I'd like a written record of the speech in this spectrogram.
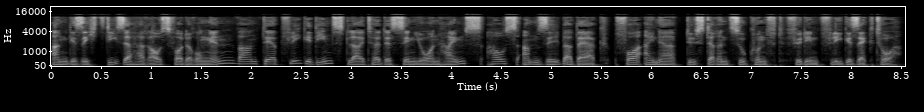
Angesichts dieser Herausforderungen warnt der Pflegedienstleiter des Seniorenheims Haus am Silberberg vor einer düsteren Zukunft für den Pflegesektor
